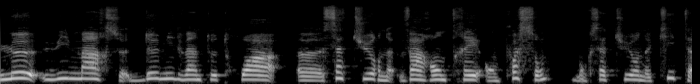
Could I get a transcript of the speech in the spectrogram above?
Le 8 mars 2023, euh, Saturne va rentrer en poisson. Donc Saturne quitte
